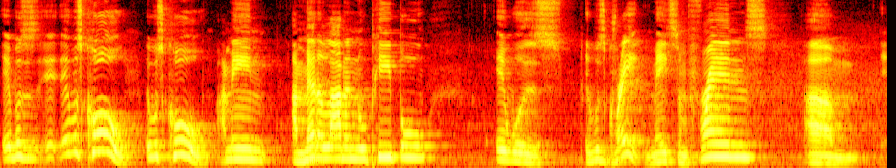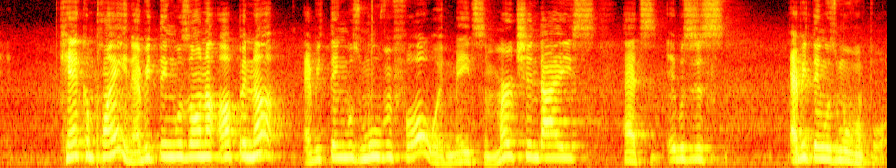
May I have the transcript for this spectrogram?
it was it, it was cool. It was cool. I mean, I met a lot of new people. It was it was great. Made some friends. Um, can't complain. Everything was on the up and up. Everything was moving forward. Made some merchandise. Had it was just everything was moving forward,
